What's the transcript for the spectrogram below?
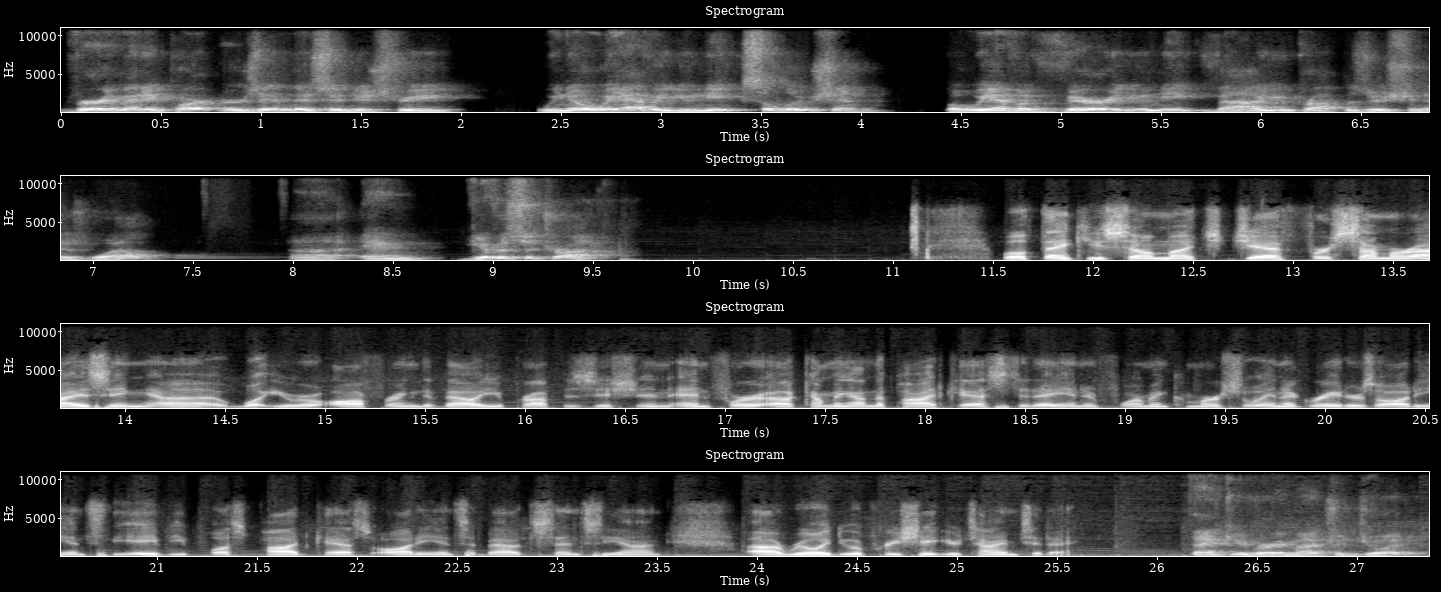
very many partners in this industry. We know we have a unique solution but we have a very unique value proposition as well. Uh, and give us a try. Well, thank you so much, Jeff, for summarizing uh, what you were offering, the value proposition, and for uh, coming on the podcast today and informing commercial integrators audience, the AV Plus podcast audience about Senseon. Uh, really do appreciate your time today. Thank you very much. Enjoyed it.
